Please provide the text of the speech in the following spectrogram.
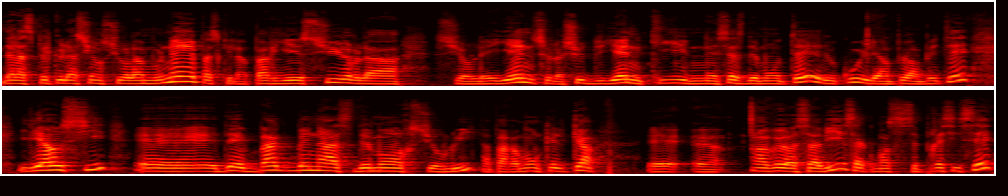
de la spéculation sur la monnaie parce qu'il a parié sur la sur les yens, sur la chute du yen qui ne cesse de monter. Et du coup, il est un peu embêté. Il y a aussi des vagues menaces de mort sur lui. Apparemment, quelqu'un euh, un vœu à sa vie, ça commence à se préciser.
